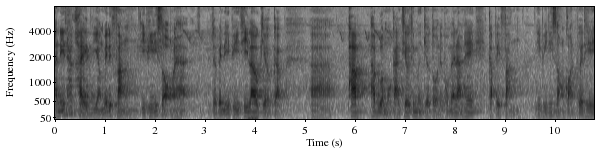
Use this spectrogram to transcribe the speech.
อันนี้ถ้าใครยังไม่ได้ฟัง EP ที่2นะฮะจะเป็น EP ที่เล่าเกี่ยวกับภาพภาพรวมของการเที่ยวที่เมืองเกียวโตเนี่ยผมแนะนำให้กลับไปฟัง EP ที่ 2 ก่อนเพื่อที่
